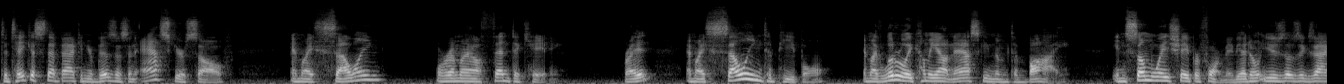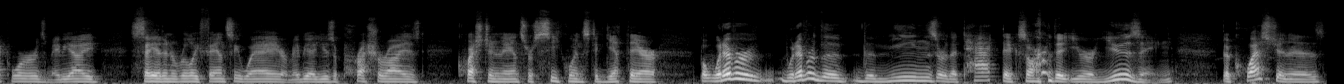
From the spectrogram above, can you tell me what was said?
to take a step back in your business and ask yourself, am I selling or am I authenticating? Right? Am I selling to people? Am I literally coming out and asking them to buy in some way, shape, or form? Maybe I don't use those exact words. Maybe I say it in a really fancy way, or maybe I use a pressurized question and answer sequence to get there. But whatever, whatever the, the means or the tactics are that you're using, the question is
